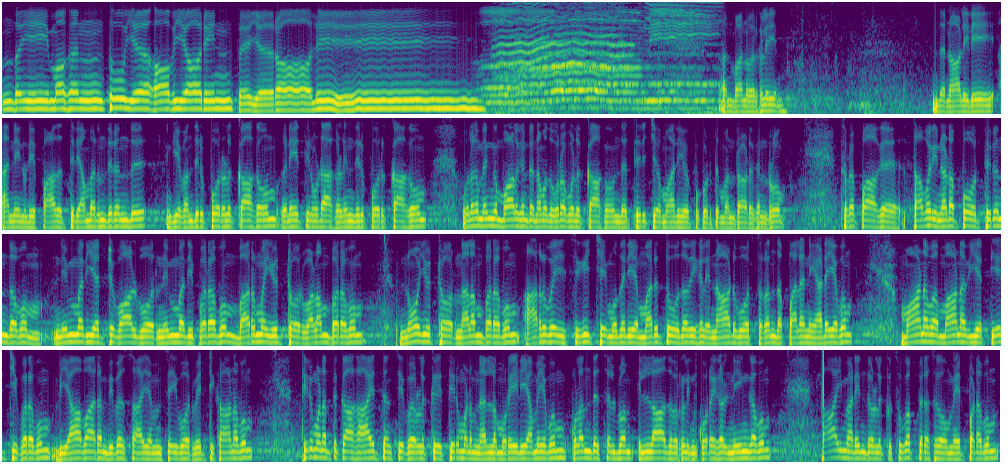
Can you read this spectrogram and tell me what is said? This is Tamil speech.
தந்தை மகன் தூய ஆவியாரின் பெயராலே. அன்பானவர்களே இந்த நாளிலே அன்னையினுடைய பாதத்தில் அமர்ந்திருந்து இங்கே வந்திருப்பவர்களுக்காகவும் இணையத்தினூடாக இணைந்திருப்போருக்காகவும் உலகமெங்கும் வாழ்கின்ற நமது உறவுகளுக்காகவும் இந்த திருச்ச மாலையை ஒப்புக் கொடுத்து மன்றாடுகின்றோம். சிறப்பாக தவறி நடப்போர் திருந்தவும் நிம்மதியற்று வாழ்வோர் நிம்மதி பெறவும் வறுமையுற்றோர் வளம் பெறவும் நோயுற்றோர் நலம் பெறவும் அறுவை சிகிச்சை முதலிய மருத்துவ உதவிகளை நாடுவோர் சிறந்த பலனை அடையவும் மாணவ மாணவியர் தேர்ச்சி பெறவும் வியாபாரம் விவசாயம் செய்வோர் வெற்றி காணவும் திருமணத்துக்காக ஆயத்தம் செய்பவர்களுக்கு திருமணம் நல்ல முறையில் அமையவும் குழந்தை செல்வம் இல்லாதவர்களின் குறைகள் நீங்கவும் தாய்மடைந்தவர்களுக்கு சுகப்பிரசவம் ஏற்படவும்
